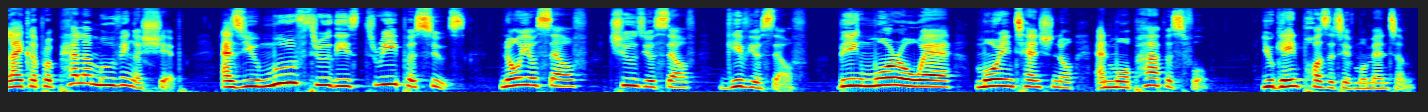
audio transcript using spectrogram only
like a propeller moving a ship. As you move through these three pursuits know yourself, choose yourself, give yourself being more aware, more intentional, and more purposeful, you gain positive momentum.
